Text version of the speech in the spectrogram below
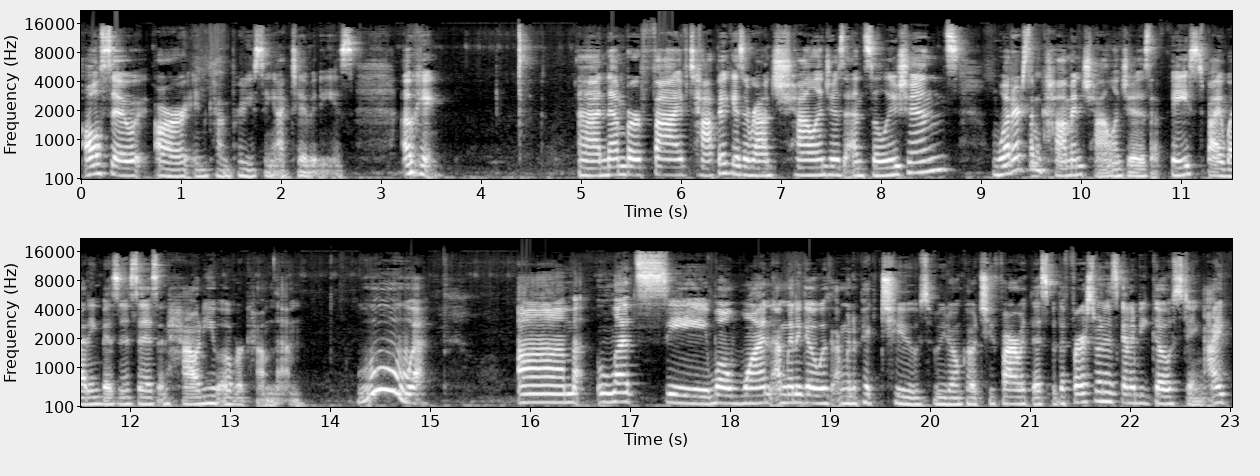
also are income producing activities. Okay. Uh, number five topic is around challenges and solutions. What are some common challenges faced by wedding businesses and how do you overcome them? Ooh. Um, let's see. Well, one, I'm going to go with, I'm going to pick two so we don't go too far with this, but the first one is going to be ghosting. I,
